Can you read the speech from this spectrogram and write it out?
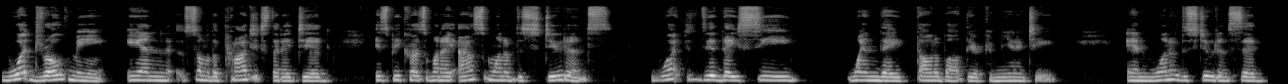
What drove me in some of the projects that I did is because when I asked one of the students, what did they see when they thought about their community? And one of the students said,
